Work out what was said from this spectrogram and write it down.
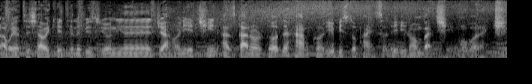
روایت شبکه تلویزیونی جهانی چین از قرارداد همکاری 25 ساله ایران و چین. مبارک.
